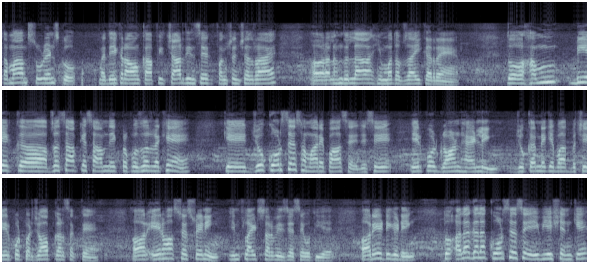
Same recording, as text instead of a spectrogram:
तमाम स्टूडेंट्स को मैं देख रहा हूँ, काफ़ी चार दिन से फ़ंक्शन चल रहा है और अलहमदिल्ला हिम्मत अफजाई कर रहे हैं। तो हम भी एक अफजल साहब के सामने एक प्रपोज़ल रखे हैं कि जो कोर्सेस हमारे पास है, जैसे एयरपोर्ट ग्राउंड हैंडलिंग जो करने के बाद बच्चे एयरपोर्ट पर जॉब कर सकते हैं और air hostess training in flight service जैसे होती है, और एयर टिकटिंग तो अलग अलग कोर्सेस है एविएशन के।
